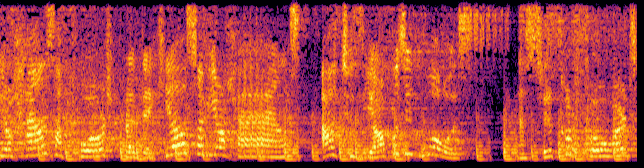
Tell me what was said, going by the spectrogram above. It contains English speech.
Your hands upward, spread the heels of your hands out to the opposite walls, and circle forward.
